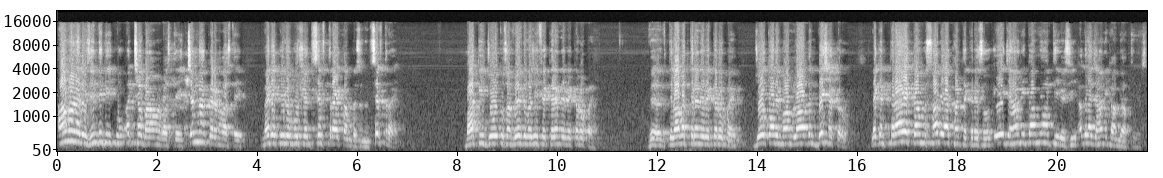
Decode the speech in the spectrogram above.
آنے والی زندگی کو اچھا بنانے واسطے، چنگا کرنے واسطے، میرے پیرو مرشد صرف ترائے کام دسن، صرف ترائے۔ باقی جو تساں ورد وظیفے کریں دے وے کرو پائے تلاوت کریں دے وے کرو پائے جو تالے معاملات ہیں بے شک کرو۔ لیکن ترائے کام سارے آکھن تے کرے سو۔ اے جہانی کامیاب تھی ویسی اگلا جہانی کامیاب تھی ویسی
